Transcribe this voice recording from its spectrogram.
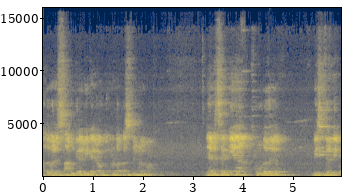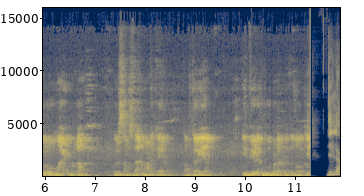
അതുപോലെ സാംക്രമിക രോഗങ്ങളുടെ പ്രശ്നങ്ങളുമാണ്. ജനസംഖ്യ കൂടുതലും വിസ്തൃതി കുറവുമായിട്ടുള്ള ഒരു സംസ്ഥാനമാണ് കേരളം. നമുക്കറിയാം ഇന്ത്യയുടെ ഭൂപടം എടുത്ത് നോക്കിയാൽ ജില്ലാ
